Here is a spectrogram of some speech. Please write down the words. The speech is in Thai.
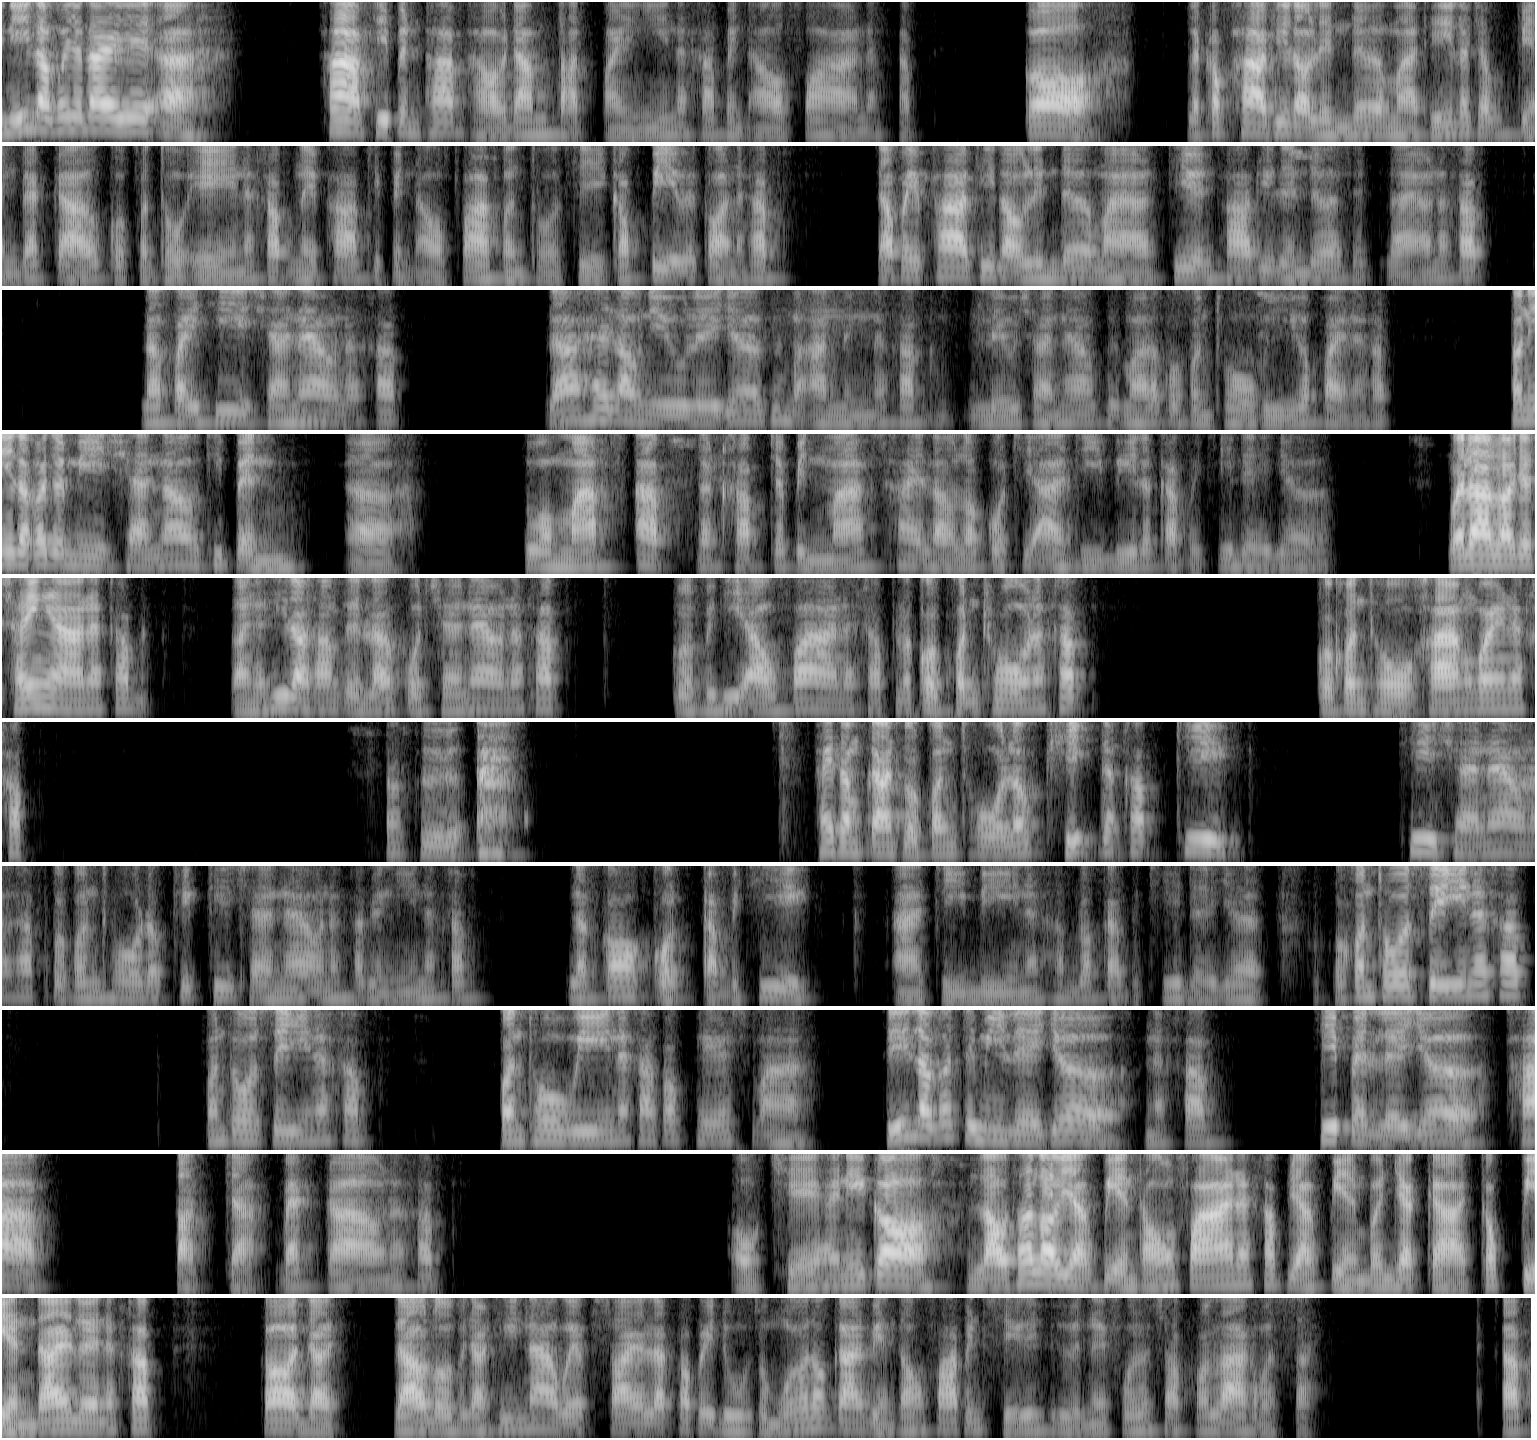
ทีนี้เราก็จะได้อ่าภาพที่เป็นภาพขาวดำตัดไปอย่างนี้นะครับ เป็นอัลฟานะครับ ก็แล้วก็ภาพที่เราเรนเดอร์มาทีนี้เราจะเปลี่ยนแบ็กกราวด์กด Ctrl A นะครับ ในภาพที่เป็นอัลฟา Ctrl C Copy ไว้ก่อนนะครับ แล้วไปภาพที่เราเรนเดอร์มาที่เป็นภาพที่เรนเดอร์เสร็จแล้วนะครับ แล้วไปที่ Channel นะครับ แล้วให้เรา New Layer ขึ้นมาอันหนึ่งนะครับ New Channel ขึ้นมาแล้วกด Ctrl V เข้าไปนะครับตอนนี้เราก็จะมี Channel ที่เป็นตัว Marks Up นะครับ จะเป็น Marks ให้เรา เรากดที่ RGB แล้วกลับไปที่ Layer เวลาเราจะใช้งานนะครับ หลังจากที่เราทำเสร็จแล้วกด Channel นะครับ กดไปที่ Alpha นะครับ แล้วกด Control นะครับ กด Control ค้างไว้นะครับ ก็คือ ให้ทำการกด Control แล้วคลิกนะครับที่ที่ Channel นะครับ กด Control แล้วคลิกที่ Channel นะครับ อย่างนี้นะครับ แล้วก็กดกลับไปที่ RGB นะครับ แล้วกลับไปที่ Layer กด Control C นะครับ Control C นะครับ Control V นะครับ ก็ paste มา ทีนี้เราก็จะมี Layer นะครับ ที่เป็นเลเยอร์ภาพตัดจากแบ็กกราวน์นะครับ โอเค อันนี้ก็เราถ้าเราอยากเปลี่ยนท้องฟ้านะครับ อยากเปลี่ยนบรรยากาศก็เปลี่ยนได้เลยนะครับ ก็ดาวน์โหลดมาจากที่หน้าเว็บไซต์แล้วก็ไปดูสมมุติว่าต้องการเปลี่ยนท้องฟ้าเป็นสีอื่นๆใน Photoshop ก็ลากมาใส่นะครับ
